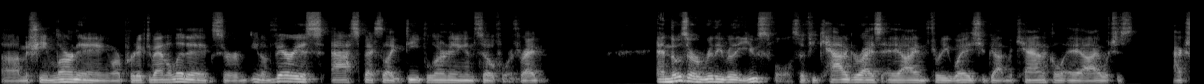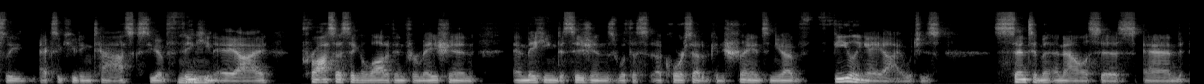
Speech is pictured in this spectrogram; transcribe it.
uh, machine learning or predictive analytics or you know various aspects like deep learning and so forth, right? And those are really really useful. So if you categorize ai in three ways you've got mechanical ai which is actually executing tasks. You have thinking mm-hmm. ai processing a lot of information and making decisions with a, a, core set of constraints. And you have feeling ai which is sentiment analysis and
